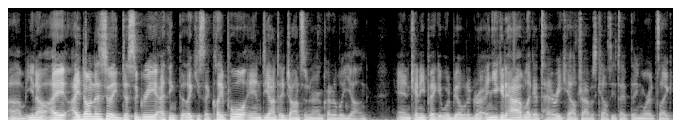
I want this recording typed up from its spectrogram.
um, you know, I, I don't necessarily disagree. I think that like you said, Claypool and Diontae Johnson are incredibly young. And Kenny Pickett would be able to grow and you could have like a Tyreek Hill, Travis Kelce type thing where it's like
